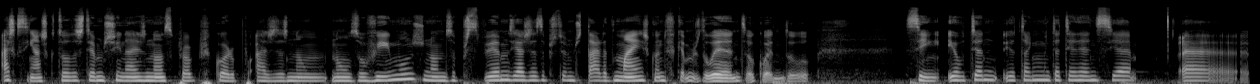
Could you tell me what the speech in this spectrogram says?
acho que sim, acho que todas temos sinais do nosso próprio corpo. Às vezes não, não os ouvimos, não nos apercebemos e às vezes apercebemos tarde demais quando ficamos doentes ou quando. Sim, eu, tendo, eu tenho muita tendência a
